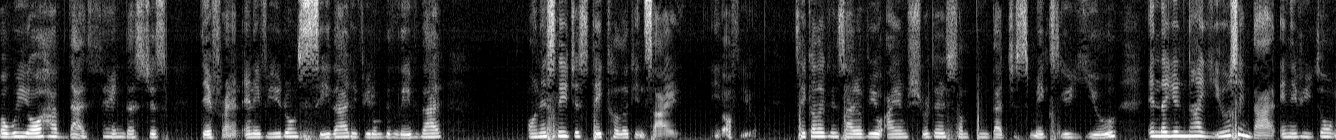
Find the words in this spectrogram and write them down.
but we all have that thing that's just different. And if you don't see that if you don't believe that honestly just take a look inside of you. Take a look inside of you. I am sure there's something that just makes you you and that you're not using that. And if you don't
